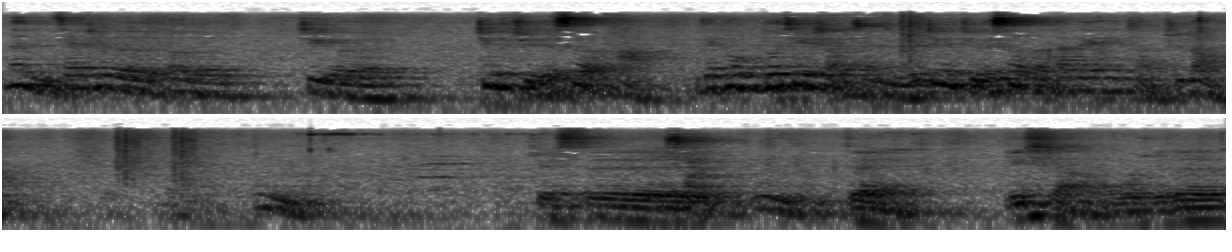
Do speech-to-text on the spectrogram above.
那你在这个呃这个这个角色哈，你再给我们多介绍一下你的这个角色呢？大家也很想知道。嗯，就是嗯对理想，我觉得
